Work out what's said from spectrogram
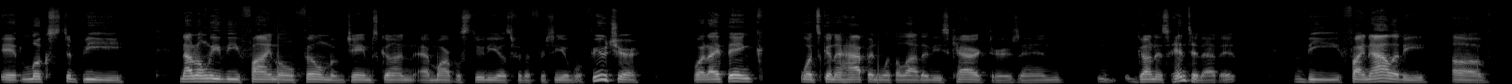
it looks to be not only the final film of James Gunn at Marvel Studios for the foreseeable future, but I think what's going to happen with a lot of these characters, and Gunn has hinted at it, the finality of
